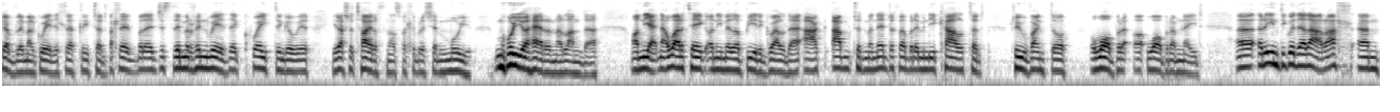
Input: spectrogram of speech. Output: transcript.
gyfle, mae'r gweddill. Atli, twyd, falle bod e jyst ddim yn rhinweddau cweit yn gywir i rasio tair wythnos. Falle bod eisiau mwy, mwy o her yn Orlando. Ond ie, yeah, na war teg, o'n i'n meddwl byd y gweld e. A a twyd, mae'n edrych fel bod e'n mynd i cael twyd, rhywfaint o, o wobr, o, wobr am wneud. Uh, yr un digwyddiad arall um,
